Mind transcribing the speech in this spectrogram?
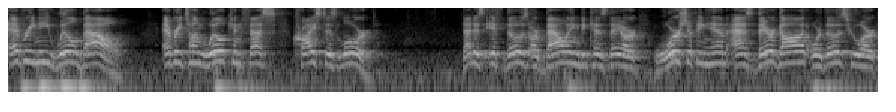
every knee will bow, every tongue will confess Christ is Lord. That is, if those are bowing because they are worshiping Him as their God, or those who are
